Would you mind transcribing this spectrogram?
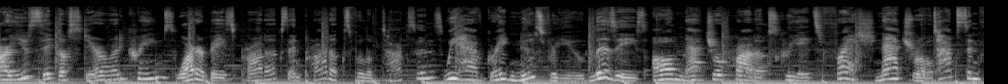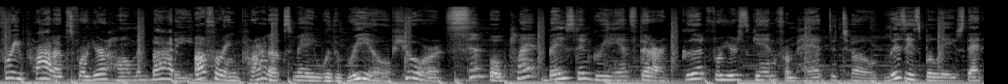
Are you sick of steroid creams, water based products, and products full of toxins? We have great news for you. Lizzie's All Natural Products creates fresh, natural, toxin free products for your home and body, offering products made with real, pure, simple plant based ingredients that are good for your skin from head to toe. Lizzie's believes that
